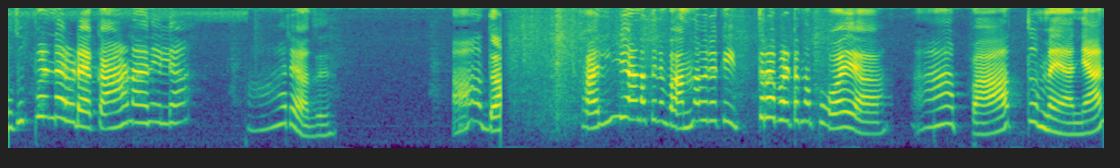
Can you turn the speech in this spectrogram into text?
പുതുപ്പെണ്ണ കാണാനില്ല. ആരാ അത്? ആ അതാ കല്യാണത്തിന് വന്നവരൊക്കെ ഇത്ര പെട്ടെന്ന് പോയാ? ആ പാത്തുമ്മയാ. ഞാൻ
